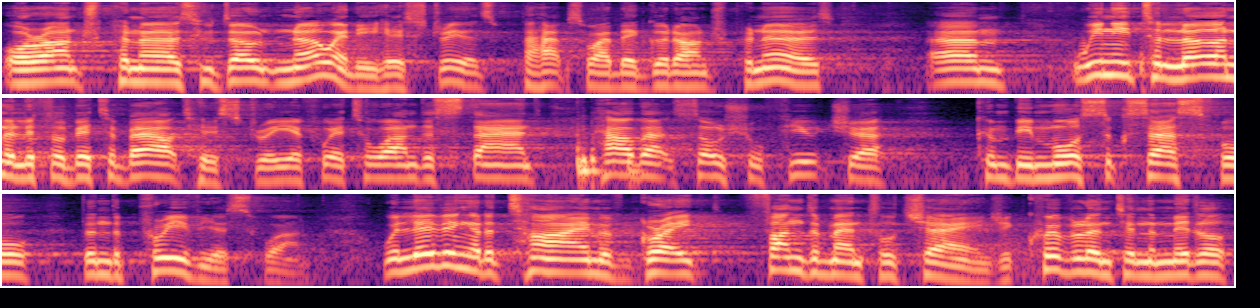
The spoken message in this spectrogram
or entrepreneurs who don't know any history, that's perhaps why they're good entrepreneurs, um, we need to learn a little bit about history if we're to understand how that social future can be more successful than the previous one. We're living at a time of great fundamental change, equivalent in the middle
